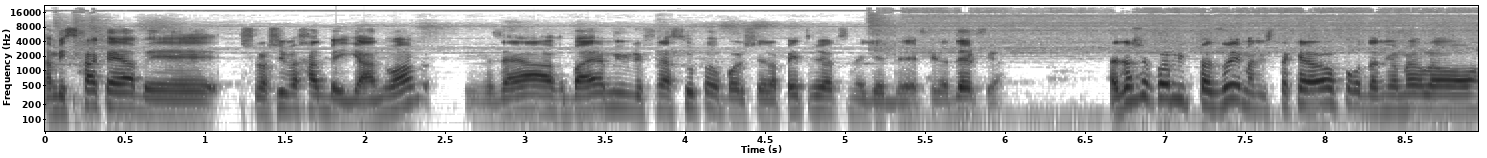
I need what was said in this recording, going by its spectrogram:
המשחק היה ב-31 בינואר, וזה היה ארבעה ימים לפני הסופרבול של הפטריוטס נגד פילדלפיה. אז איך שכולם מתפזרים, אני מסתכל על אורפורד, אני אומר לו,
